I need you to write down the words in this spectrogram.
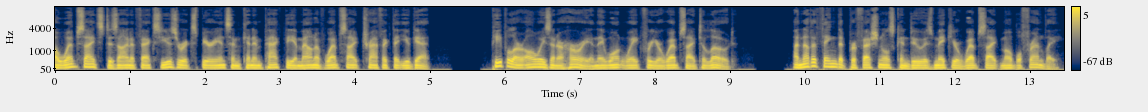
A website's design affects user experience and can impact the amount of website traffic that you get. People are always in a hurry and they won't wait for your website to load. Another thing that professionals can do is make your website mobile friendly.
